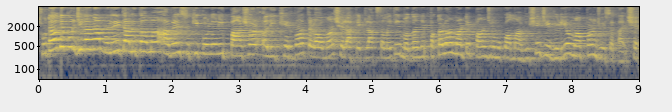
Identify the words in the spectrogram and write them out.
છોટાઉદેપુર જિલ્લાના બુરડી તાલુકામાં આવેલ સુખી કોલોની પાછળ અલી ખેરવા તળાવમાં છેલ્લા કેટલાક સમયથી મગરને પકડવા માટે પાંજરું મૂકવામાં આવ્યું છે, જે વિડીયોમાં પણ જોઈ શકાય છે.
